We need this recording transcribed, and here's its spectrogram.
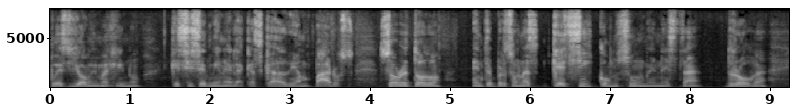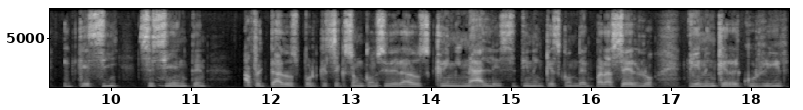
Pues yo me imagino que sí se viene la cascada de amparos, sobre todo entre personas que sí consumen esta droga y que sí se sienten afectados porque son considerados criminales, se tienen que esconder para hacerlo, tienen que recurrir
